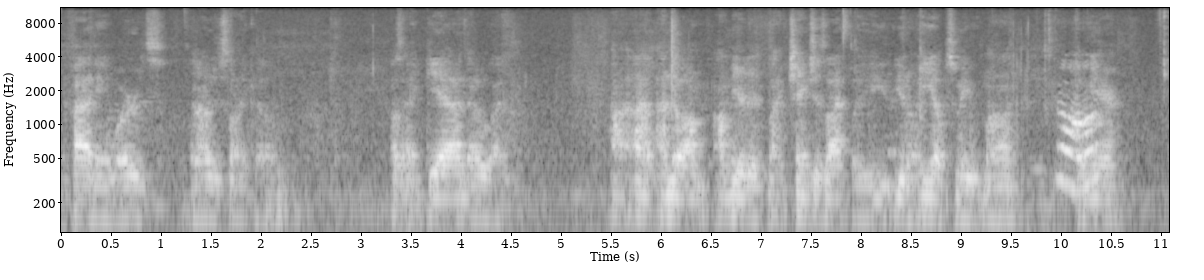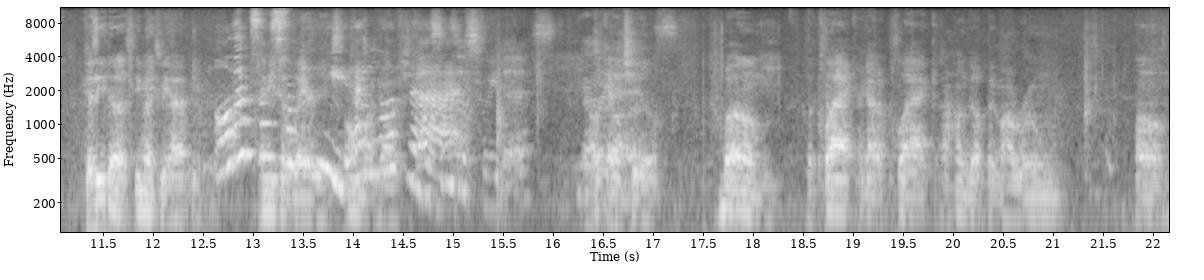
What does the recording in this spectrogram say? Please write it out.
if I had any words, and I was just like, um, I was like, yeah, I know, like. I, I, I know I'm, I'm here to like change his life, but he, you know, he helps me with mine over Aw. here. Cause he does. He makes me happy. Oh, that's so And he's hilarious. sweet. Oh I love gosh. that. Dustin's the sweetest. He Okay, really chill. But um, the plaque, I got a plaque. I hung up in my room. Um,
